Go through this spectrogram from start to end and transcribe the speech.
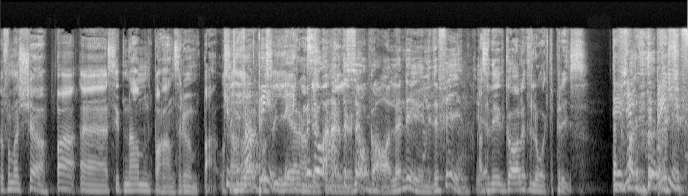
Så får man köpa eh, sitt namn på hans rumpa. Och Gud, sen, vad och så ger billigt. han Men det då till är han inte så galen, det är ju lite fint. Ju. Alltså det är ett galet lågt pris. Det är jättebilligt.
